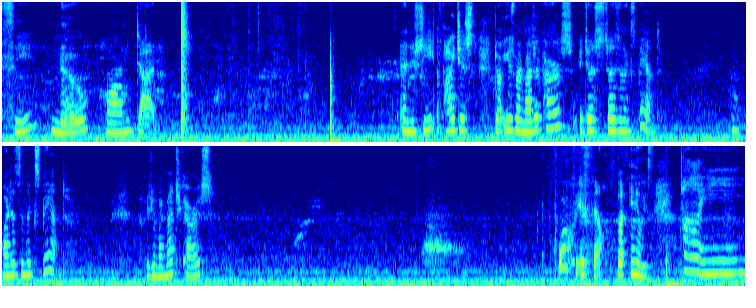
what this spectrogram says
See? No harm done. And you see, if I just don't use my magic powers, it just doesn't expand. Why doesn't it expand? If I do my magic powers, Oh, it fell. But anyways, bye.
